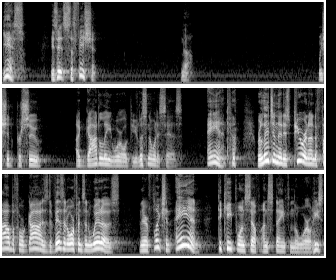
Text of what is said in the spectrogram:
Yes. Is it sufficient? No. We should pursue a godly worldview. Listen to what it says. And religion that is pure and undefiled before God is to visit orphans and widows in their affliction and to keep oneself unstained from the world. He's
